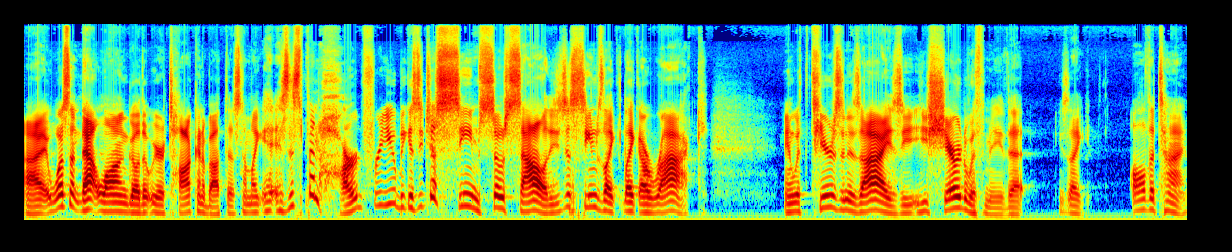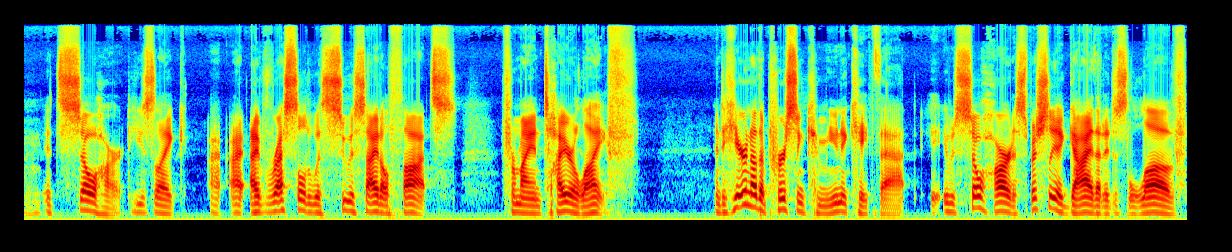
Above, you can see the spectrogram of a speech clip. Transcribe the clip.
uh, it wasn't that long ago that we were talking about this. I'm like, has this been hard for you? Because he just seems so solid. He just seems like like a rock. And with tears in his eyes, he, he shared with me that he's like, all the time, it's so hard. He's like, I, I, I've wrestled with suicidal thoughts for my entire life. And to hear another person communicate that, it, it was so hard, especially a guy that I just love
